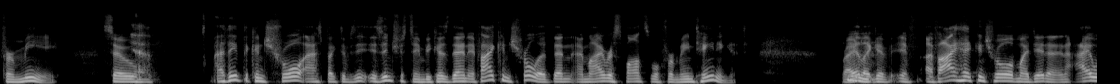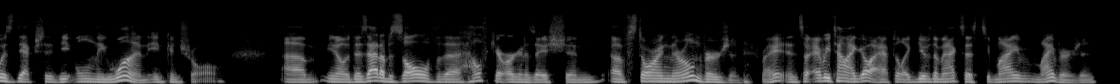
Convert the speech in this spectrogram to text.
for me. So yeah. I think the control aspect of is interesting because then if I control it, then am I responsible for maintaining it? Right. Hmm. Like if, if, if I had control of my data and I was the, actually the only one in control, um, you know, does that absolve the healthcare organization of storing their own version, right? And so every time I go, I have to like give them access to my my version.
